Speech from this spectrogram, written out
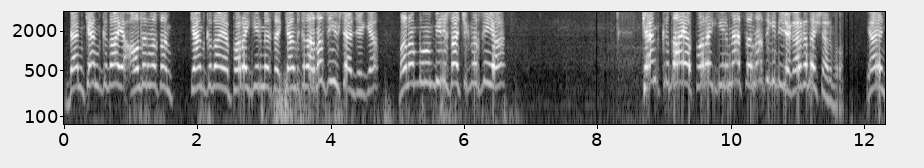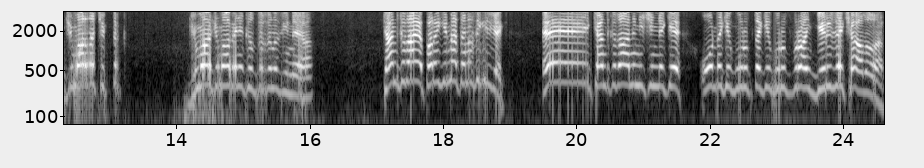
Ben kendi gıdayı aldırmasam kendi gıdaya para girmese kendi gıda nasıl yükselecek ya? Bana bunun birisi açıklasın ya. Kent gıdaya para girmezse nasıl gidecek arkadaşlar bu? Yani cumada çıktık. Cuma cuma beni kızdırdınız yine ya. Kent gıdaya para girmezse nasıl gidecek? Ey kent gıdanın içindeki oradaki gruptaki grup kuran geri zekalılar.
